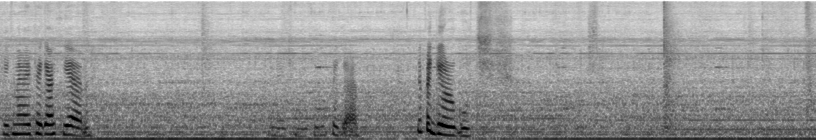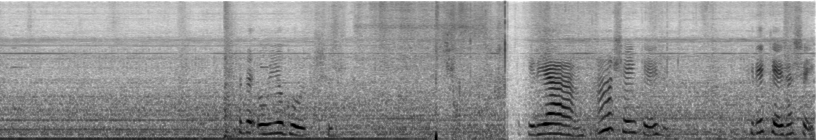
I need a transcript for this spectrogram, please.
O que, que nós vai pegar aqui, Ana? Eu vou pegar. Eu peguei o iogurte. Cadê o iogurte? Eu queria. Ah, achei queijo. Queria queijo, achei.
